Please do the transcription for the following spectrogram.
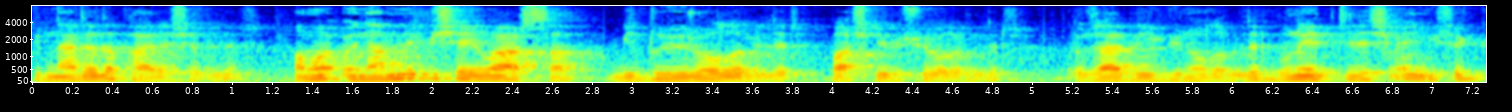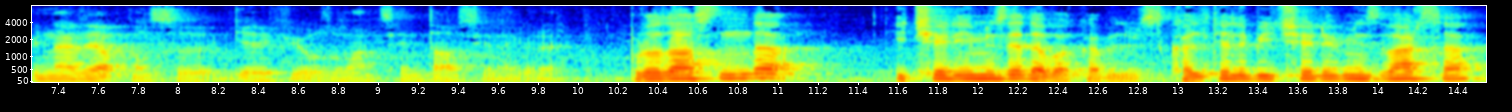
günlerde de paylaşabilir. Ama önemli bir şey varsa bir duyuru olabilir, başka bir şey olabilir özel bir gün olabilir. Bunu etkileşim en yüksek günlerde yapması gerekiyor o zaman senin tavsiyene göre. Burada aslında içeriğimize de bakabiliriz. Kaliteli bir içeriğimiz varsa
